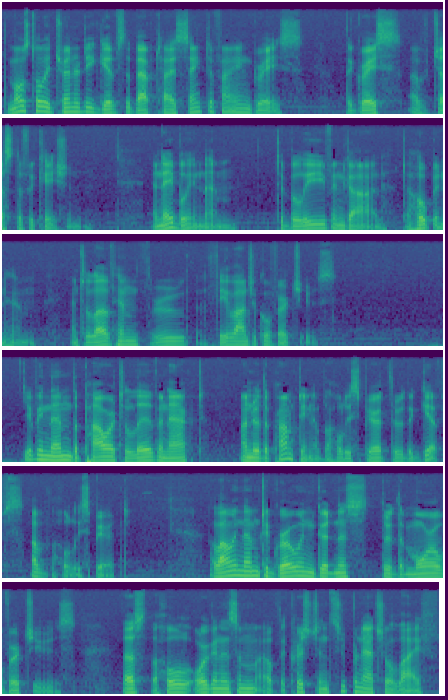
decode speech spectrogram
The Most Holy Trinity gives the baptized sanctifying grace, the grace of justification, enabling them to believe in God, to hope in Him, and to love Him through the theological virtues, giving them the power to live and act under the prompting of the Holy Spirit through the gifts of the Holy Spirit, allowing them to grow in goodness through the moral virtues. Thus, the whole organism of the Christian supernatural life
